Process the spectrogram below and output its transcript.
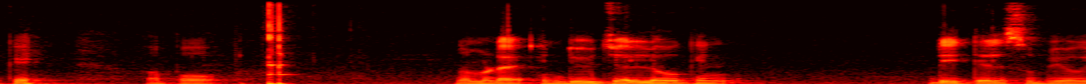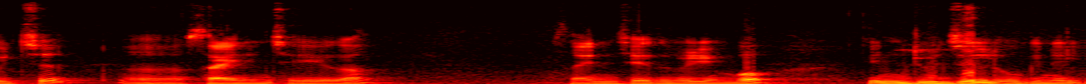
ഓക്കെ അപ്പോൾ നമ്മുടെ ഇൻഡിവിജ്വൽ ലോഗിൻ ഡീറ്റെയിൽസ് ഉപയോഗിച്ച് സൈൻ ഇൻ ചെയ്യുക. സൈൻ ഇൻ ചെയ്ത് കഴിയുമ്പോൾ ഇൻഡിവിജ്വൽ ലോഗിനിൽ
